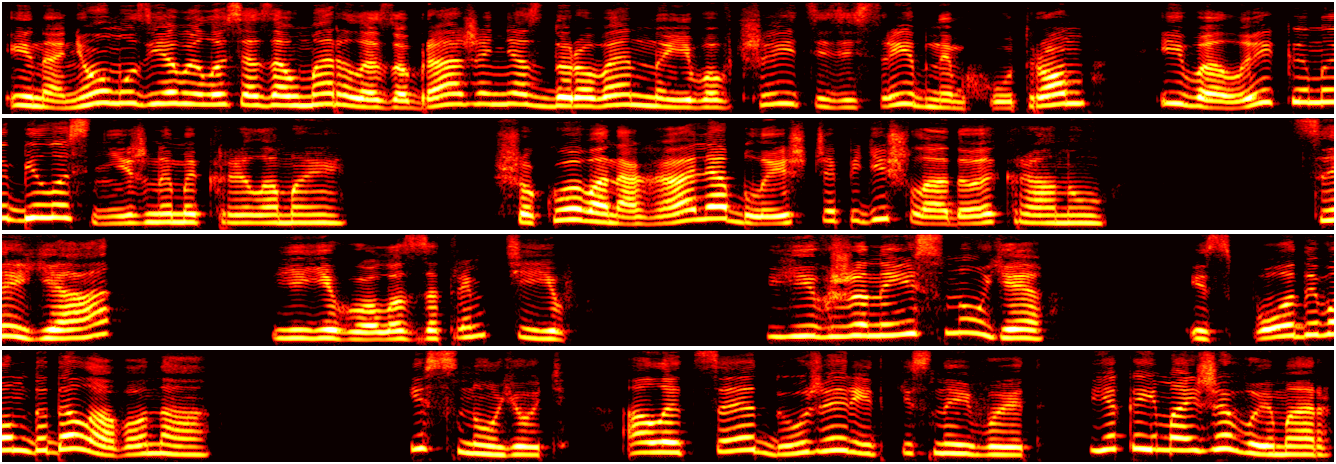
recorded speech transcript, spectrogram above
і на ньому з'явилося завмерле зображення здоровенної вовчиці зі срібним хутром і великими білосніжними крилами. Шокована Галя ближче підійшла до екрану. Це я? Її голос затремтів. Їх же не існує. І з подивом додала вона. Існують, але це дуже рідкісний вид, який майже вимер.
